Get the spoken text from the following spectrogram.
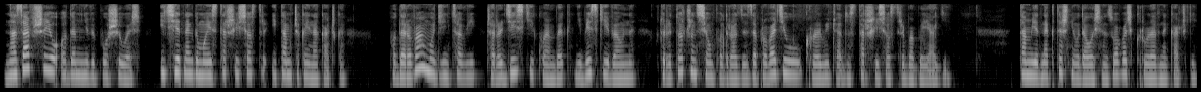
Na zawsze ją ode mnie wypłoszyłeś. Idź jednak do mojej starszej siostry i tam czekaj na kaczkę. Podarowała młodzieńcowi czarodziejski kłębek niebieskiej wełny, który tocząc się po drodze zaprowadził królewicza do starszej siostry baby Jagi. Tam jednak też nie udało się złapać królewny kaczki,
